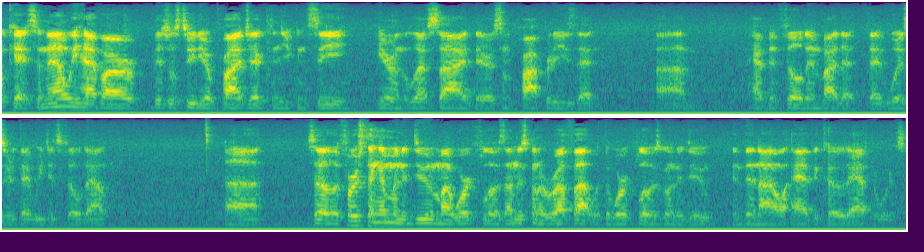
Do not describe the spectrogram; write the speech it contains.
Okay, so now we have our Visual Studio project and you can see here on the left side there are some properties that um, have been filled in by that, that wizard that we just filled out. Uh, so the first thing I'm going to do in my workflow is I'm just going to rough out what the workflow is going to do and then I'll add the code afterwards.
